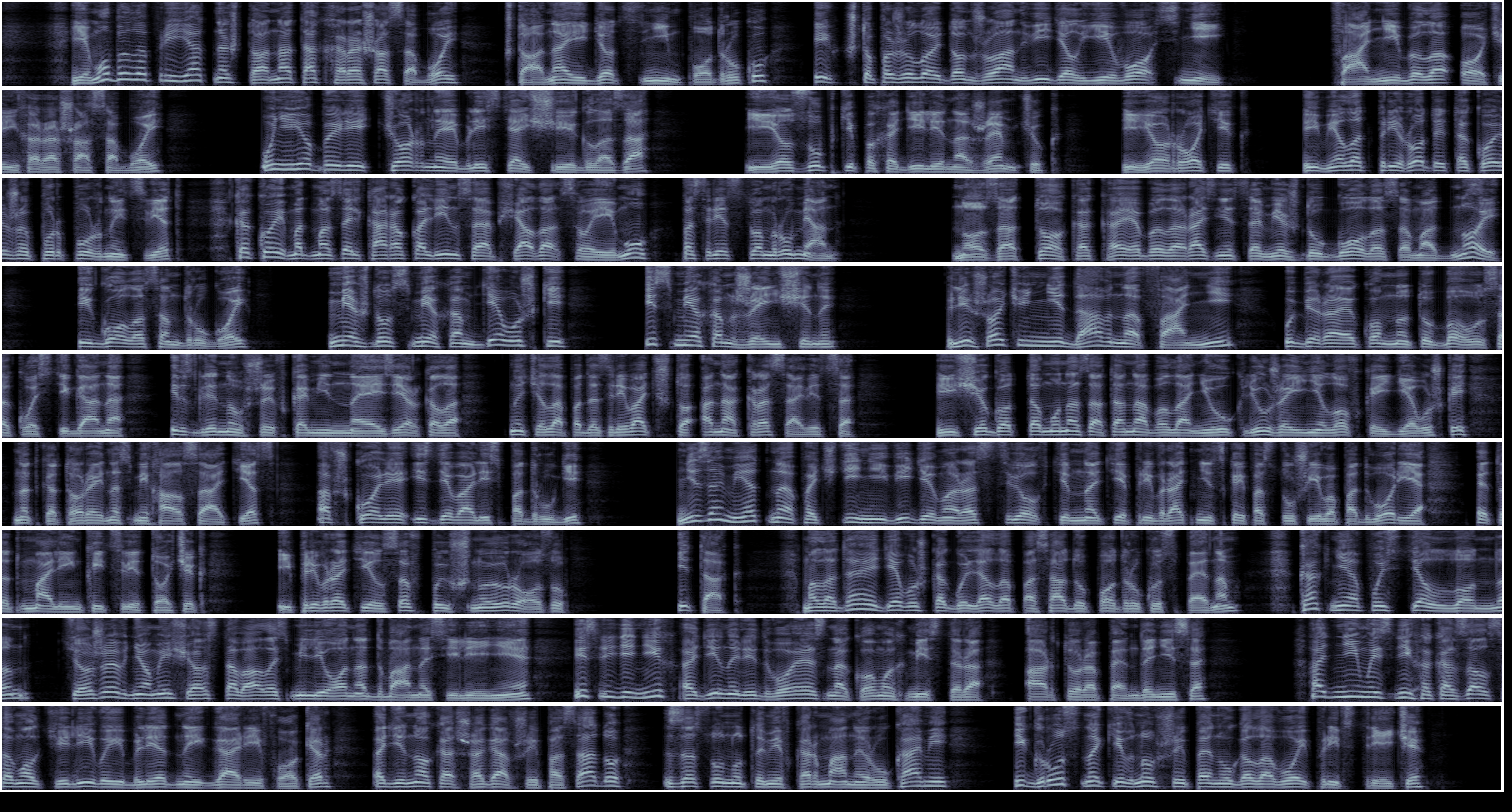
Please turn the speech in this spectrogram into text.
Ему было приятно, что она так хороша собой, что она идет с ним под руку и что пожилой Дон Жуан видел его с ней. Фанни была очень хороша собой. У нее были черные блестящие глаза, ее зубки походили на жемчуг, ее ротик имел от природы такой же пурпурный цвет, какой мадемуазель Караколин сообщала своему посредством румян. Но зато какая была разница между голосом одной и голосом другой, между смехом девушки и смехом женщины. Лишь очень недавно Фанни, убирая комнату Боуса Костигана и взглянувши в каминное зеркало, начала подозревать, что она красавица. Еще год тому назад она была неуклюжей и неловкой девушкой, над которой насмехался отец, а в школе издевались подруги. Незаметно, почти невидимо расцвел в темноте привратницкой пастушьего подворья этот маленький цветочек и превратился в пышную розу. Итак, молодая девушка гуляла по саду под руку с Пеном, как не опустел Лондон, все же в нем еще оставалось миллиона два населения, и среди них один или двое знакомых мистера Артура Пендениса. Одним из них оказался молчаливый и бледный Гарри Фокер, одиноко шагавший по саду засунутыми в карманы руками и грустно кивнувший Пену головой при встрече.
